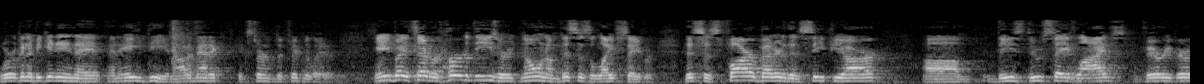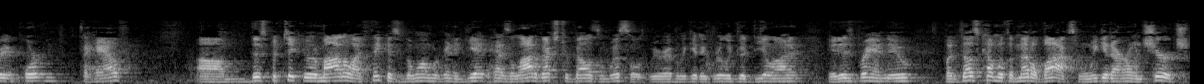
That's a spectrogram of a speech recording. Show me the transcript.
We're going to be getting a, an AED, an automatic external defibrillator. Anybody that's ever heard of these or known them, this is a lifesaver. This is far better than CPR. Um, these do save lives. Very, very important to have. Um, this particular model, I think, is the one we're going to get. Has a lot of extra bells and whistles. We were able to get a really good deal on it. It is brand new, but it does come with a metal box. When we get our own church,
